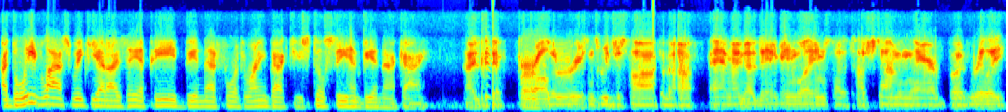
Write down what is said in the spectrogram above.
I believe last week you had Isaiah Pead being that fourth running back. Do you still see him being that guy? I did for all the reasons we just talked about. And I know Damien Williams had a touchdown in there, but really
